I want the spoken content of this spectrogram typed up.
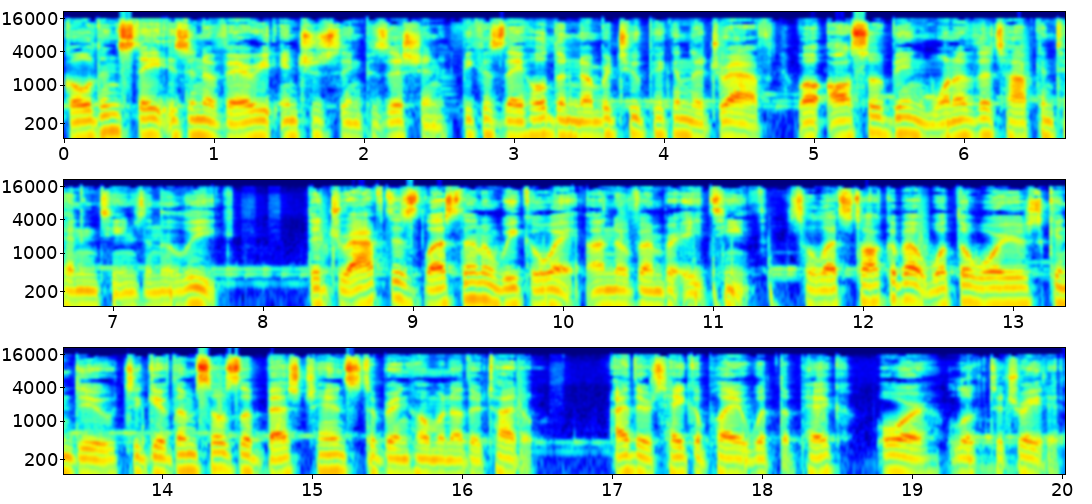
Golden State is in a very interesting position because they hold the number 2 pick in the draft while also being one of the top contending teams in the league. The draft is less than a week away on November 18th, so let's talk about what the Warriors can do to give themselves the best chance to bring home another title. Either take a player with the pick or look to trade it.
